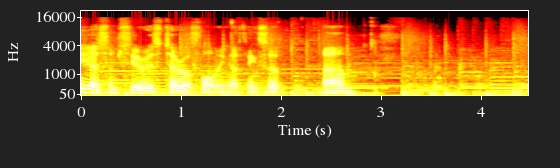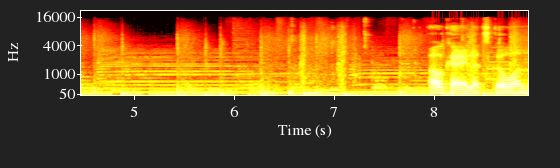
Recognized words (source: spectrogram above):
Yeah, some serious terraforming, I think so. Um, okay, let's go on.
